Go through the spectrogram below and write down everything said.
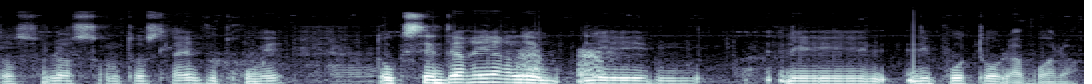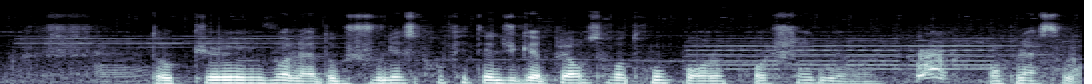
dans ce Los Santos là et vous trouvez. Donc c'est derrière les, les, les, poteaux là, voilà. Donc voilà, donc je vous laisse profiter du gameplay, on se retrouve pour le prochain emplacement.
